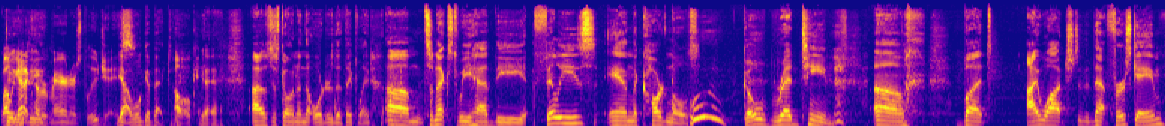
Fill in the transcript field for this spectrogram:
Well, we got to the- cover Mariners Blue Jays. Yeah, we'll get back to that. Oh, okay. Yeah, yeah. I was just going in the order that they played. Um, so next we had the Phillies and the Cardinals. Go red team. Um, but I watched that first game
